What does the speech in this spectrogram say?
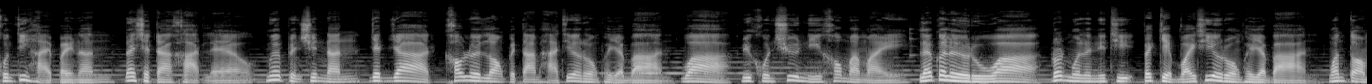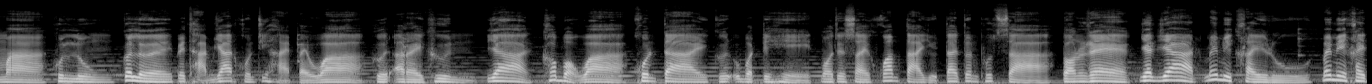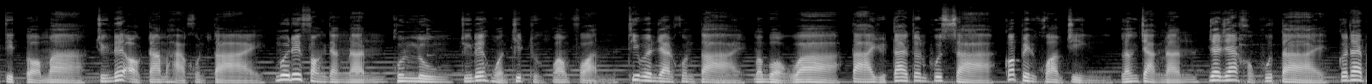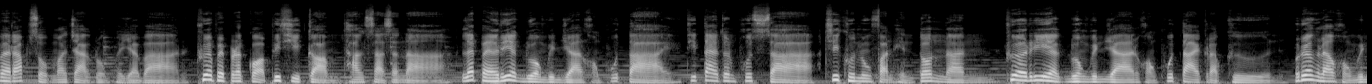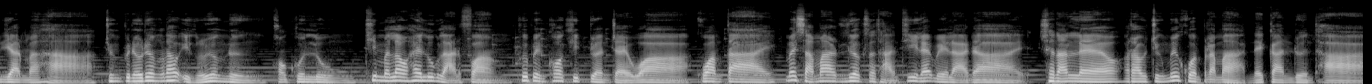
คนที่หายไปนั้นได้ชะตาขาดแล้ว เมื่อเป็นเช่นนั้นญาติญาติๆเขาเลยลองไปตามหาที่โรงพยาบาลว่ามีคนชื่อนี้เข้ามาไหม แล้วก็เลยรู้ว่ารถมูลลนิธิไปเก็บไว้ที่โรงพยาบาล วันต่อมาคุณลุงก็เลยไปถามญาติคนที่หายไปว่าเกิดอะไรขึ้น ญาติเขาบอกว่าคนตายเกิดอุบัติเหตุมอเตอร์ไซค์คว่ำตายอยู่ใต้ต้นพุทราตอนแรกญาติญาติไม่มีใครรู้ ไม่มีใครติดต่อมา จึงได้ออกตามหาคนตาย เมื่อได้ฟังดังนั้น คุณลุงจึงได้หวนคิดถึงความฝัน ที่วิญญาณคนตายมาบอกว่าตายอยู่ใต้ต้นพุทราก็เป็นความจริง หลังจากนั้นญาติญาติของผู้ตายก็ได้ไปรับศพมาจากโรงพยาบาล เพื่อไปประกอบพิธีกรรมทางศาสนา และไปเรียกดวงวิญญาณของผู้ตาย ที่ใต้ต้นพุทราที่คุณลุงฝันเห็นต้นนั้น เพื่อเรียกดวงวิญญาณของผู้ตายกลับคืน เรื่องราวของวิญญาณมาหา จึงเป็นเรื่องเล่าอีกเรื่องหนึ่งของคุณลุงที่มาเล่าให้ลูกหลานฟัง เพื่อเป็นข้อคิดเตือนใจว่า ความตายไม่สามารถเลือกสถานที่และเวลาได้ ฉะนั้นแล้วเราจึงไม่ควรประมาทในการเดินทาง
